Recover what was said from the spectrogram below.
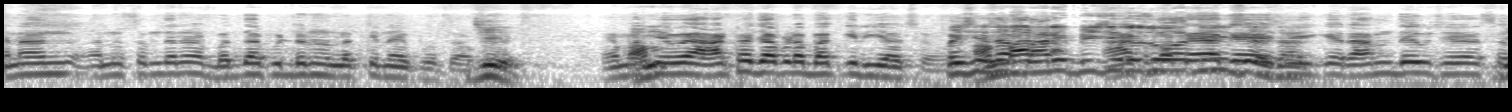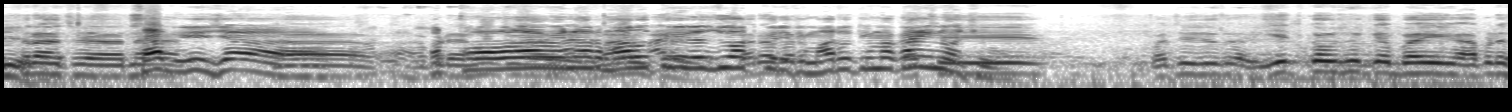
એના અનુસંધાને બધા ફીડરનું લખી નાખ્યું હતું જી. હવે આઠ જ આપણે બાકી રહ્યા છે. પછી સાહેબ મારી બીજી રજૂઆત એ છે છે કે રામદેવ છે સસરા છે અને સાહેબ એ છે એના મારુતિની રજૂઆત કરી હતી. મારુતિમાં કાંઈ ન પછી પછી એ જ કહું છું કે ભાઈ આપણે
